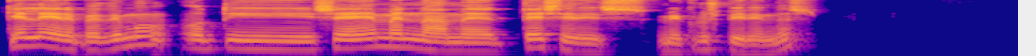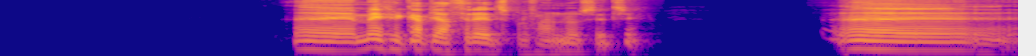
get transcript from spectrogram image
Και λέει ρε παιδί μου ότι σε έμενα με τέσσερις μικρούς πυρήνες ε, μέχρι κάποια threads προφανώς έτσι ε,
